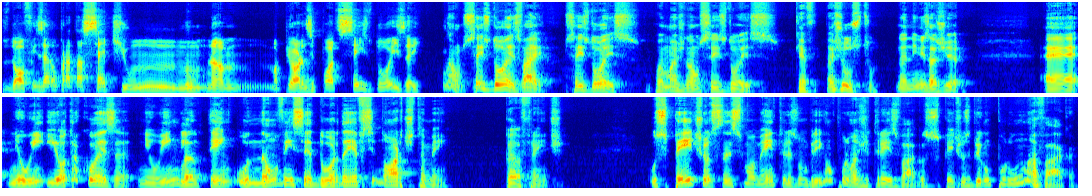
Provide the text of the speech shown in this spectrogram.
os Dolphins eram para estar 7-1, na pior das hipóteses, 6-2 aí. Não, 6-2, vai. 6-2. Vamos imaginar um 6-2, que é, é, justo, não é nenhum exagero. É, New, e outra coisa, New England tem o não vencedor da UFC Norte também pela frente. Os Patriots, nesse momento, eles não brigam por uma de três vagas. Os Patriots brigam por uma vaga.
